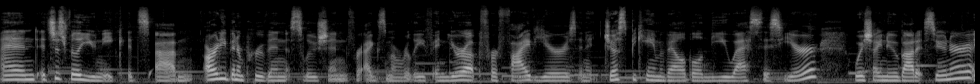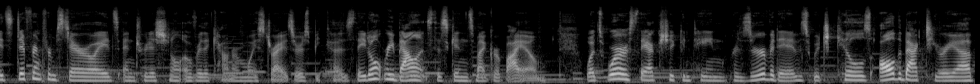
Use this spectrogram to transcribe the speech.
and it's just really unique. It's um, already been a proven solution for eczema relief in Europe for five years, and it just became available in the US this year. Wish I knew about it sooner. It's different from steroids and traditional over the counter moisturizers because they don't rebalance the skin's microbiome. What's worse, they actually contain preservatives, which kills all the bacteria,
